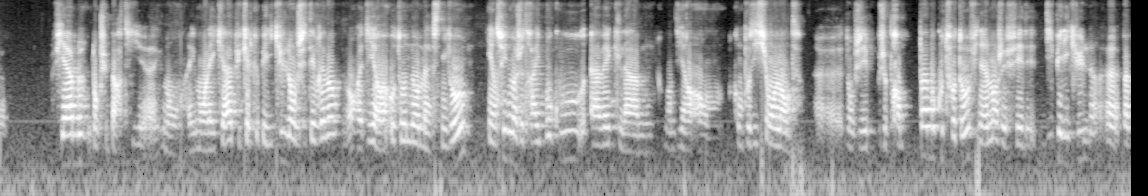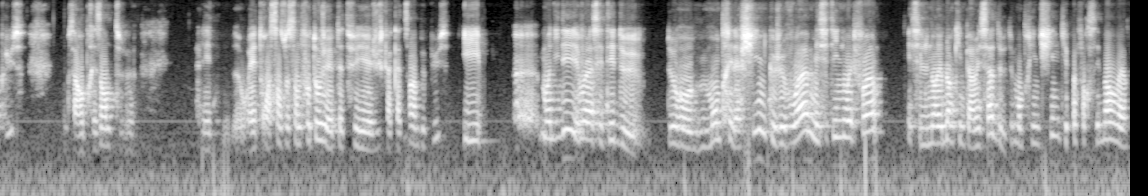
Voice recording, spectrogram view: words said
fiable. Donc je suis parti avec mon, avec mon Leica, puis quelques pellicules. Donc j'étais vraiment, on va dire, autonome à ce niveau. Et ensuite, moi, je travaille beaucoup avec la, comment dire, en composition lente. Euh, donc je prends pas beaucoup de photos. Finalement, j'ai fait 10 pellicules, euh, pas plus. Donc ça représente, euh, allez, ouais, 360 photos. J'avais peut-être fait jusqu'à 400, un peu plus. Et euh, mon idée, voilà, c'était de, de montrer la Chine que je vois, mais c'était une nouvelle fois et c'est le noir et blanc qui me permet ça, de, montrer une Chine qui est pas forcément euh,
